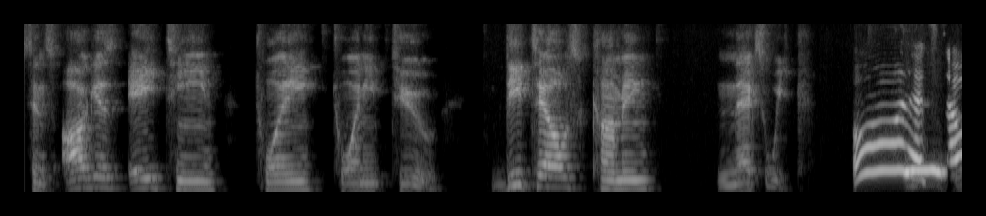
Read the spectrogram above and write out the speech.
since August 18, 2022. Details coming next week. Oh, that's so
